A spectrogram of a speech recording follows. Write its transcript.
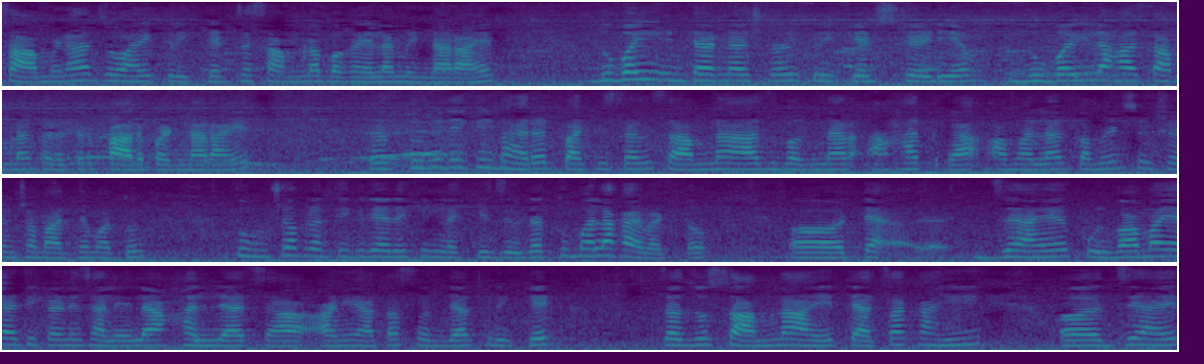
सामना जो आहे क्रिकेटचा सामना बघायला मिळणार आहे. दुबई इंटरनॅशनल क्रिकेट स्टेडियम दुबईला हा सामना खरं तर पार पडणार आहे. तर तुम्ही देखील भारत पाकिस्तान सामना आज बघणार आहात का? आम्हाला कमेंट सेक्शनच्या माध्यमातून तुमच्या प्रतिक्रिया देखील नक्कीच देऊ द्या तुम्हाला काय वाटतं? त्या जे आहे पुलवामा या ठिकाणी झालेल्या हल्ल्याचा आणि आता सध्या क्रिकेटचा जो सामना आहे त्याचा काही जे आहे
